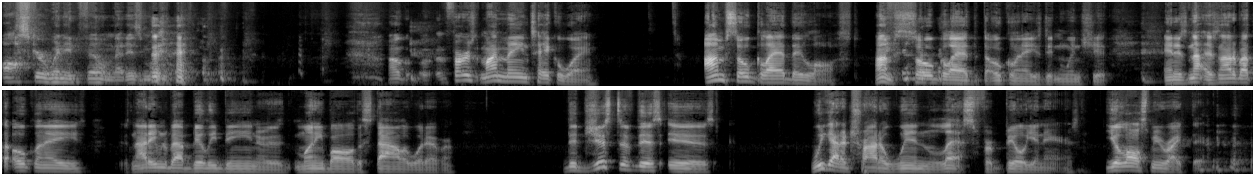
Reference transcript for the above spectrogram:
Oscar-winning film that is Moneyball. First, my main takeaway I'm so glad they lost. I'm so glad that the Oakland A's didn't win shit. And it's not it's not about the Oakland A's. It's not even about Billy Beane or Moneyball, the style or whatever. The gist of this is we got to try to win less for billionaires. You lost me right there.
